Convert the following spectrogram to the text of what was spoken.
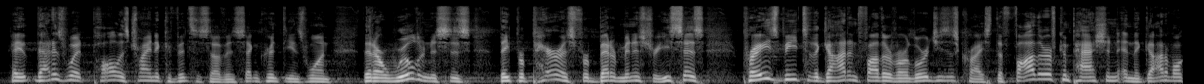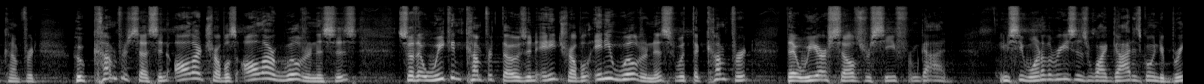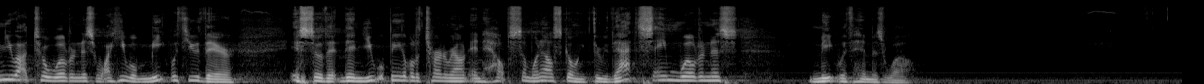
Okay, that is what Paul is trying to convince us of in 2 Corinthians 1 that our wildernesses, they prepare us for better ministry. He says, Praise be to the God and Father of our Lord Jesus Christ, the Father of compassion and the God of all comfort, who comforts us in all our troubles, all our wildernesses, so that we can comfort those in any trouble, any wilderness, with the comfort that we ourselves receive from God. And you see, one of the reasons why God is going to bring you out to a wilderness, why He will meet with you there, is so that then you will be able to turn around and help someone else going through that same wilderness meet with him as well.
